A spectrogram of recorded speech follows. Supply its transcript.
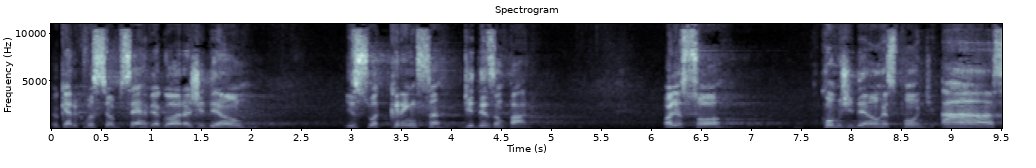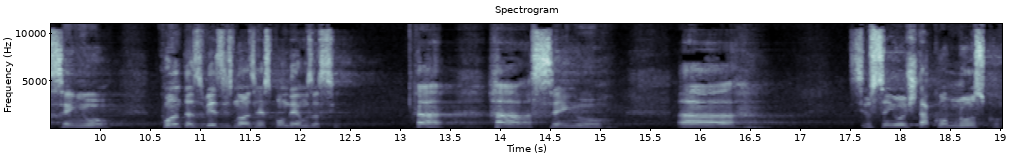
Eu quero que você observe agora Gideão e sua crença de desamparo. Olha só como Gideão responde: Ah, Senhor, quantas vezes nós respondemos assim? Ah, ah Senhor, ah, se o Senhor está conosco,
